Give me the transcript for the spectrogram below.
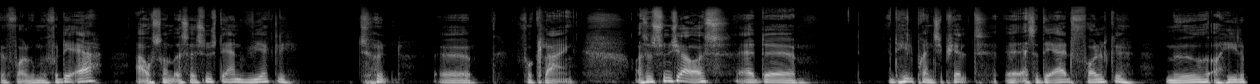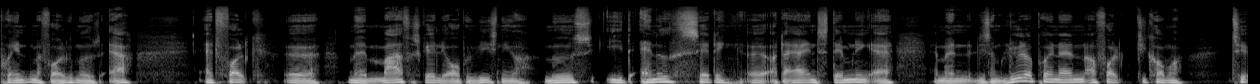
øh, folkemøde, for det er afsondret, så jeg synes, det er en virkelig tynd øh, forklaring. Og så synes jeg også, at, øh, at helt principielt, øh, altså det er et folkemøde, og hele pointen med folkemødet er, at folk øh, med meget forskellige overbevisninger mødes i et andet setting, øh, og der er en stemning af, at man ligesom lytter på hinanden, og folk de kommer til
